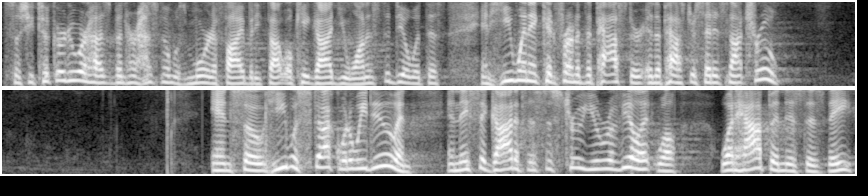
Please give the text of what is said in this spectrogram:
So she took her to her husband. Her husband was mortified, but he thought, okay, God, you want us to deal with this. And he went and confronted the pastor, and the pastor said, It's not true. And so he was stuck. What do we do? And, and they said, God, if this is true, you reveal it. Well, what happened is as they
